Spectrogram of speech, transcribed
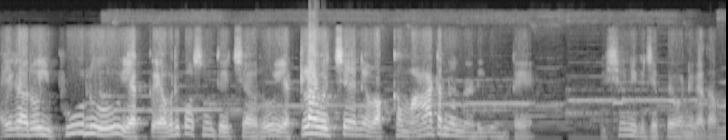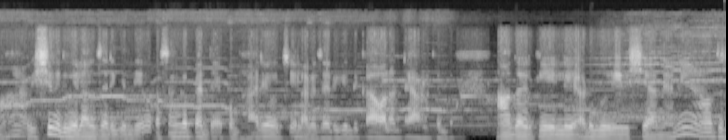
అయ్యగారు ఈ పూలు ఎక్క ఎవరి కోసం తెచ్చారు ఎట్లా వచ్చాయనే ఒక్క మాట నన్ను అడిగి ఉంటే విషయం నీకు చెప్పేవాడిని కదమ్మా. విషయం ఇది ఇలాగ జరిగింది. ఒక సంఘ పెద్ద యొక్క భార్య వచ్చి ఇలాగ జరిగింది. కావాలంటే ఆమెకు ఆమె దగ్గరికి వెళ్ళి అడుగు ఈ విషయాన్ని అని ఆమెతో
